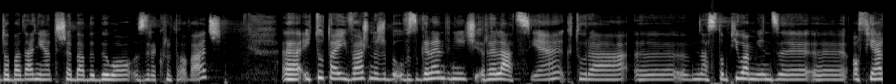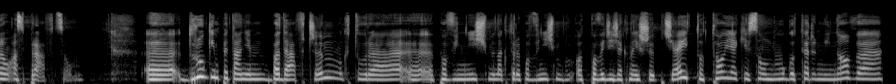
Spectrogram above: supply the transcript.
do badania trzeba by było zrekrutować. E, I tutaj ważne, żeby uwzględnić relację, która e, nastąpiła między e, ofiarą a sprawcą. Drugim pytaniem badawczym, które powinniśmy, na które powinniśmy odpowiedzieć jak najszybciej, to to, jakie są długoterminowe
